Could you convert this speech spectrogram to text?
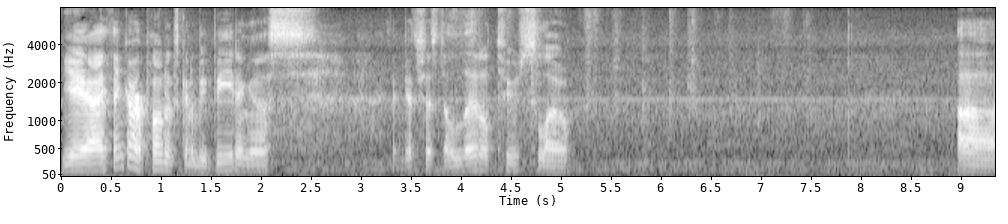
Yeah, I think our opponent's going to be beating us. I think it's just a little too slow. Uh,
